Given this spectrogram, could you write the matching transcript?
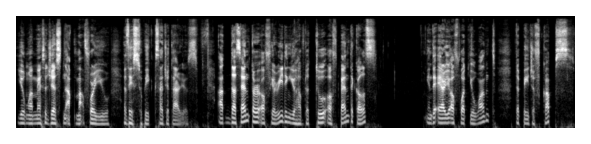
yung uh, messages na akma for you this week Sagittarius. At the center of your reading you have the Two of Pentacles. In the area of what you want, the Page of Cups.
